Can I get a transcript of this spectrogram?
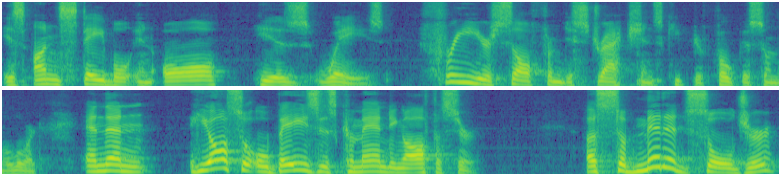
is unstable in all his ways. Free yourself from distractions. Keep your focus on the Lord. And then he also obeys his commanding officer. A submitted soldier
